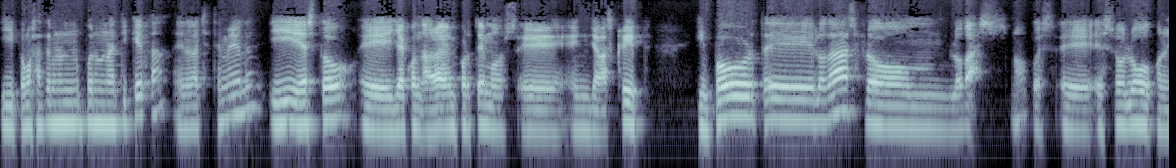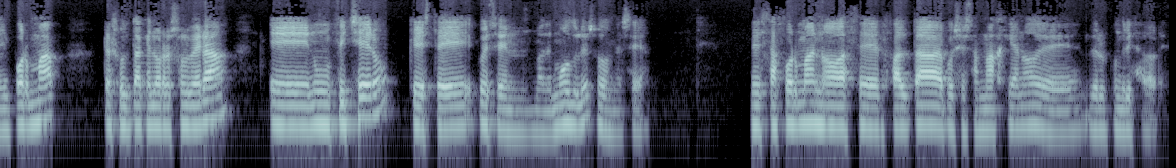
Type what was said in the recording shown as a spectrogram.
y podemos hacer poner una etiqueta en el HTML y esto eh, ya cuando ahora importemos eh, en JavaScript import eh, lo das from lo das, ¿no? Pues eso luego con el import map resulta que lo resolverá en un fichero que esté pues en de módulos o donde sea. De esta forma no va hacer falta pues esa magia ¿no? de, los puntualizadores.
